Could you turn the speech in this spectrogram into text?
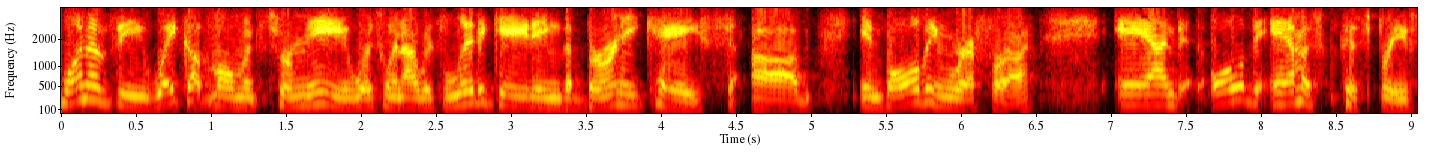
one of the wake up moments for me was when I was litigating the Boerne case um, involving RFRA, and all of the amicus briefs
